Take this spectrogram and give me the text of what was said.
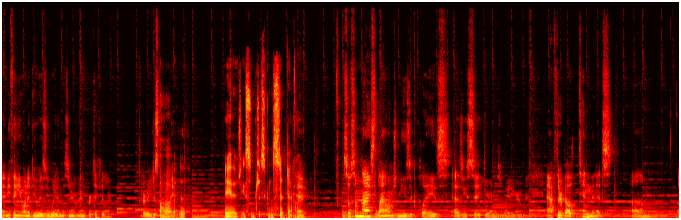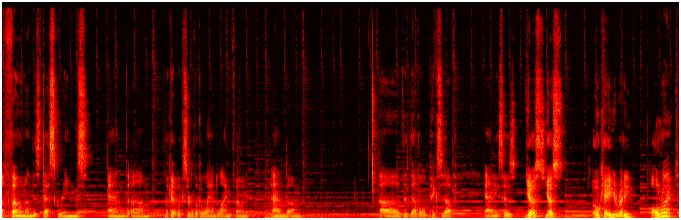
anything you want to do as you wait in this room in particular, or are you just gonna wait? Uh, yeah, I guess I'm just gonna sit down. Okay. So some nice lounge music plays as you sit here in this waiting room. After about ten minutes, um, a phone on this desk rings, and um, like a like sort of like a landline phone, and um, uh, the devil picks it up, and he says, "Yes, yes, okay, you're ready? All right."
